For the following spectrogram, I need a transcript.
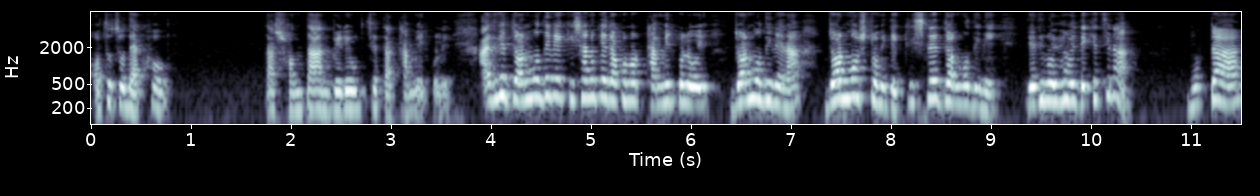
অথচ দেখো, তার সন্তান বেড়ে উঠছে তার ঠাম্মির কোলে। আজকে জন্মদিনে কিষাণুকে যখন ওর ঠাম্মির কোলে, ওই জন্মদিনে না, জন্মাষ্টমীতে, কৃষ্ণের জন্মদিনে, যেদিন ওইভাবে দেখেছি না বুকটা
